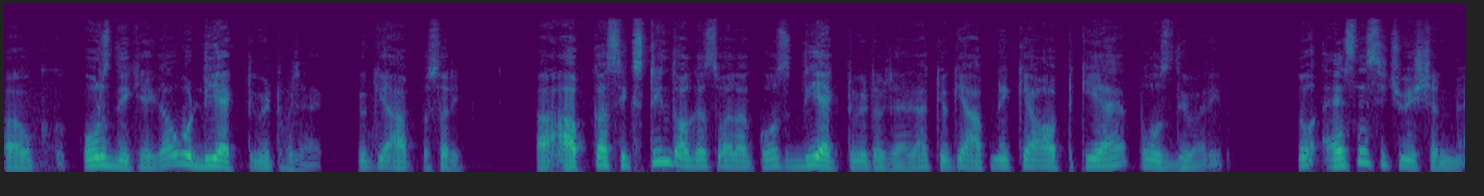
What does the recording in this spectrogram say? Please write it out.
कोर्स दिखेगा, वो डीएक्टिवेट हो जाएगा। क्योंकि आप सॉरी आपका सिक्सटीन अगस्त वाला कोर्स डीएक्टिवेट हो जाएगा क्योंकि आपने क्या ऑप्ट किया है पोस्ट दिवाली। तो ऐसे सिचुएशन में,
